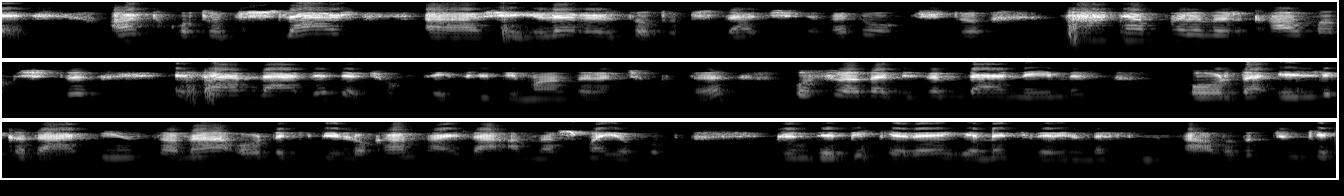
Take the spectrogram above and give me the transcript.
de artık otobüsler, e, şehirler arası otobüsler işleme olmuştu. Zaten paraları kalmamıştı. Esenler'de de çok sefil bir manzara çıktı. O sırada bizim derneğimiz orada 50 kadar insana oradaki bir lokantayla anlaşma yapıp günde bir kere yemek verilmesini sağladık. Çünkü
